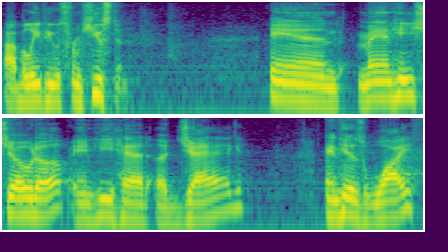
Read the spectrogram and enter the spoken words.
I believe he was from Houston. And man, he showed up and he had a jag, and his wife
